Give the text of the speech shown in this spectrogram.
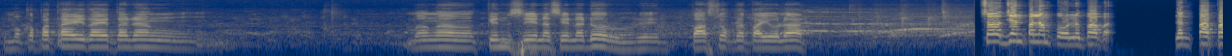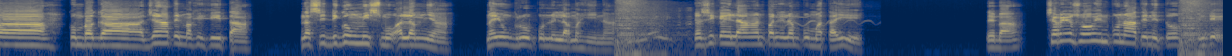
Kung makapatay tayo ta ng mga 15 na senador, eh, pasok na tayo lahat. So, dyan pa lang po, nagpapa, nagpapa, kumbaga, dyan natin makikita na si Digong mismo alam niya na yung grupo nila mahina. Kasi kailangan pa nilang pumatay eh. ba? Seryosohin po natin ito. Hindi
